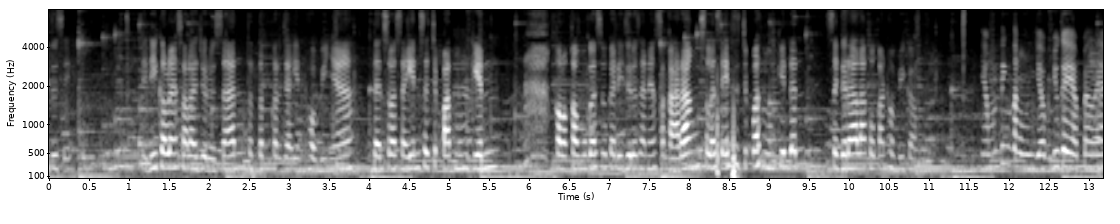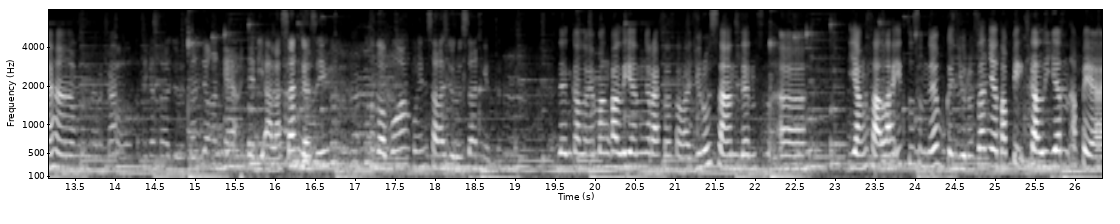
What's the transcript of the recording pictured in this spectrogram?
gitu sih. Jadi kalau yang salah jurusan tetap kerjain hobinya dan selesaiin secepat mungkin. Kalau kamu gak suka di jurusan yang sekarang selesaiin secepat mungkin dan segera lakukan hobi kamu. Yang penting tanggung jawab juga ya Pel ya. Bener kan? Kalau ketika salah jurusan jangan kayak jadi alasan gak sih? Nggak mau aku ini salah jurusan gitu dan kalau emang kalian ngerasa salah jurusan dan uh, yang salah itu sebenarnya bukan jurusannya tapi kalian apa ya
